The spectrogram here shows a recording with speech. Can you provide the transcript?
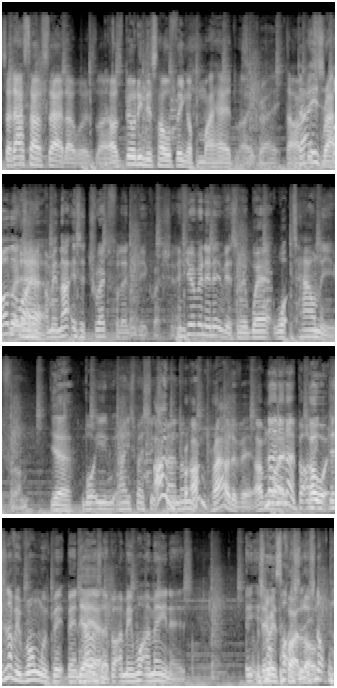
So that's how sad I was. Like I was building this whole thing up in my head. Like, right. that I'm That this is, rap by the way. Yeah. I mean, that is a dreadful interview question. If you're in an interview, I mean, where, what town are you from? yeah. What are you, how are you supposed to I'm, expand pr- on that? I'm proud of it. I'm No, like, no, no. But I mean, oh, there's nothing wrong with it being Yeah, Hauser. yeah. But I mean, what I mean is, it's There not is quite a lot it's not wrong.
